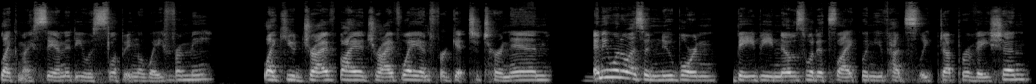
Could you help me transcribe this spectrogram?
like my sanity was slipping away from me. Like you drive by a driveway and forget to turn in. Anyone who has a newborn baby knows what it's like when you've had sleep deprivation.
